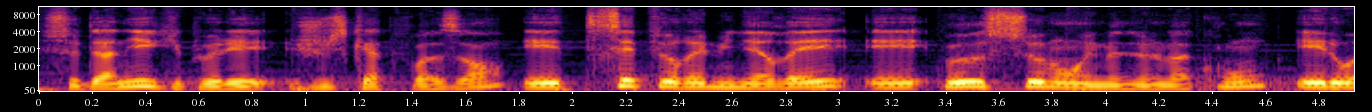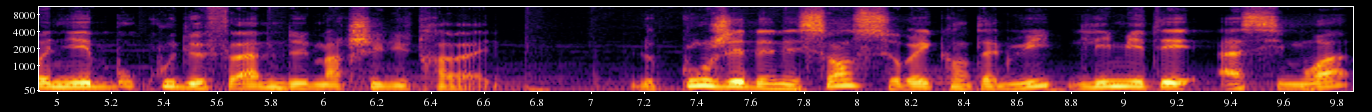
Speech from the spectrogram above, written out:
ce dernier, qui peut aller jusqu'à 3 ans, est très peu rémunéré et peut, selon Emmanuel Macron, éloigner beaucoup de femmes du marché du travail. Le congé de naissance serait quant à lui limité à 6 mois,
